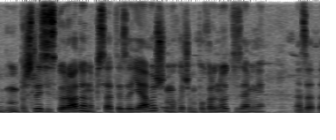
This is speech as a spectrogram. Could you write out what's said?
Ми прийшли сільською радою написати заяви, що ми хочемо повернути землі назад.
